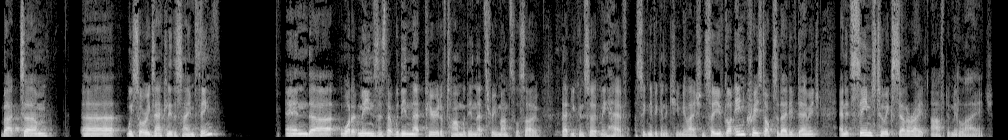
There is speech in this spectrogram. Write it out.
but um, uh, we saw exactly the same thing. And uh, what it means is that within that period of time, within that three months or so, that you can certainly have a significant accumulation. So you've got increased oxidative damage, and it seems to accelerate after middle age.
